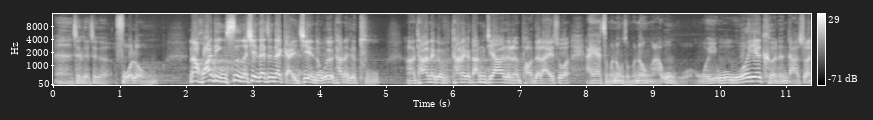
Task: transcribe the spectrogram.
嗯，这个这个佛龙，那华顶寺呢，现在正在改建呢。我有他那个图啊，他那个他那个当家的呢，跑得来说，哎呀，怎么弄怎么弄啊？问我，我我我也可能打算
